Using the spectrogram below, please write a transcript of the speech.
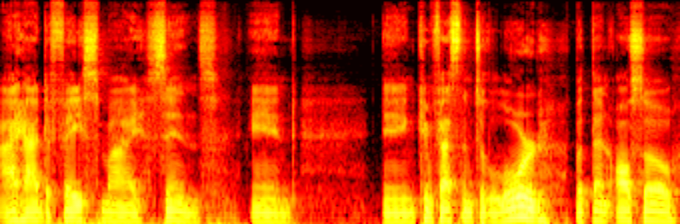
I had to face my sins and and confess them to the Lord but then also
